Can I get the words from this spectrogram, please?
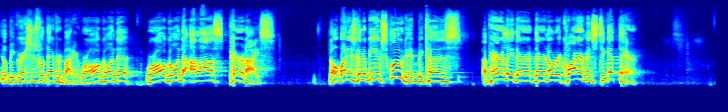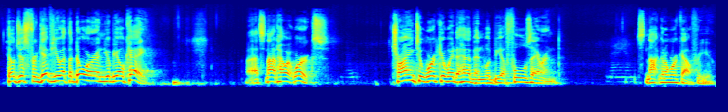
He'll be gracious with everybody. We're all going to, we're all going to Allah's paradise. Nobody's going to be excluded because Apparently, there are, there are no requirements to get there. He'll just forgive you at the door and you'll be okay. That's not how it works. Trying to work your way to heaven would be a fool's errand. It's not going to work out for you,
